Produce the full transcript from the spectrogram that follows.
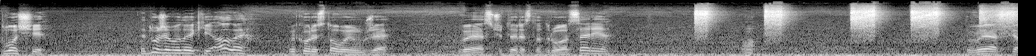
площі не дуже великі, але використовуємо вже ВС 402 серія. О. ВС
